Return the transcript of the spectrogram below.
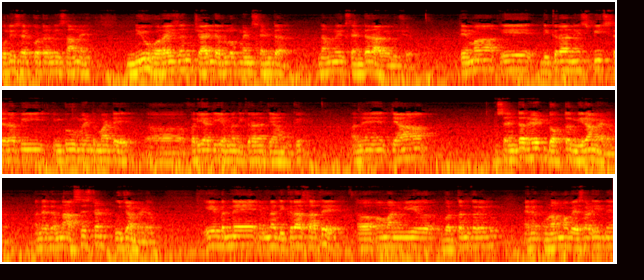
પોલીસ હેડક્વાર્ટરની સામે new horizon child development centre નામનું એક સેન્ટર આવેલું છે. તેમાં એ દીકરાને સ્પીચ થેરાપી ઇમ્પ્રુવમેન્ટ માટે ફરિયાદી એમના દીકરાને ત્યાં મૂકે અને ત્યાં centre head doctor Meera madam અને તેમના આસિસ્ટન્ટ પૂજા મેડમ. એ બંને એમના દીકરા સાથે અમાનવીય વર્તન કરેલું. એને ખૂણામાં બેસાડીને,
